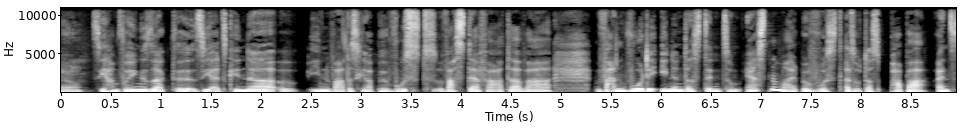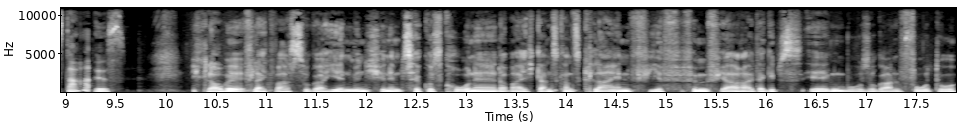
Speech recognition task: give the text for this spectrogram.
Ja. Sie haben vorhin gesagt, äh, Sie als Kinder, äh, Ihnen war das ja bewusst, was der Vater war. Wann wurde Ihnen das denn zum ersten Mal bewusst, also dass Papa ein Star ist? Ich glaube, vielleicht war es sogar hier in München im Zirkus Krone. Da war ich ganz, ganz klein, vier, fünf Jahre alt. Da gibt es irgendwo sogar ein Foto,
